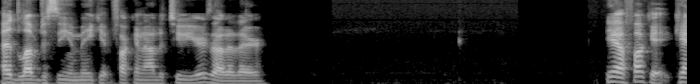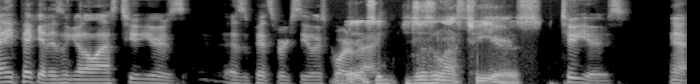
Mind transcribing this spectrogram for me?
I'd love to see him make it fucking out of two years out of there. Yeah, fuck it. Kenny Pickett isn't gonna last two years as a Pittsburgh Steelers quarterback. It doesn't last two years. Two years. Yeah.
